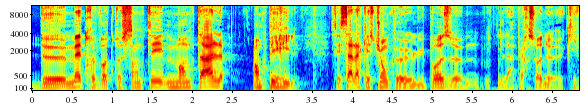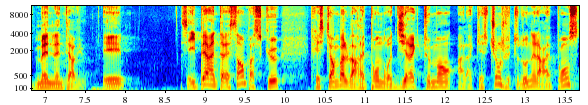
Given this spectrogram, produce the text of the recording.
de mettre votre santé mentale en péril C'est ça la question que lui pose euh, la personne euh, qui mène l'interview. Et c'est hyper intéressant parce que Christian Ball va répondre directement à la question. Je vais te donner la réponse.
